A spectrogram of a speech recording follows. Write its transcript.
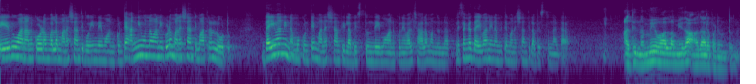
లేదు అని అనుకోవడం వల్ల మనశ్శాంతి పోయిందేమో అనుకుంటే అన్నీ ఉన్నవానికి కూడా మనశ్శాంతి మాత్రం లోటు. దైవాన్ని నమ్ముకుంటే మనశ్శాంతి లభిస్తుందేమో అనుకునే వాళ్ళు చాలా మంది ఉన్నారు. నిజంగా దైవాన్ని నమ్మితే మనశ్శాంతి లభిస్తుందంటారా? అది నమ్మే వాళ్ళ మీద ఆధారపడి ఉంటుంది.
